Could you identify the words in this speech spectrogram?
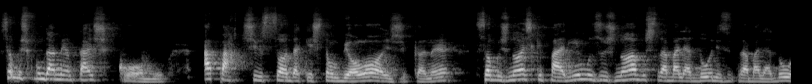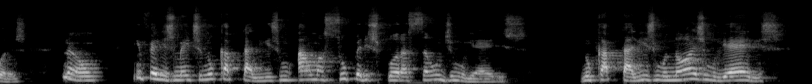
Somos fundamentais como? A partir só da questão biológica, né? Somos nós que parimos os novos trabalhadores e trabalhadoras? Não. Infelizmente, no capitalismo há uma superexploração de mulheres. No capitalismo, nós mulheres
